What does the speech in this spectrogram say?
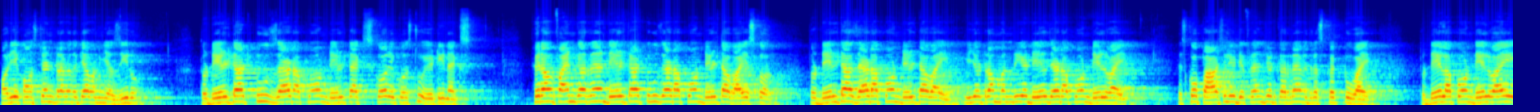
और ये कांस्टेंट टर्म है तो क्या बन गया? ज़ीरो तो delta two z upon delta x square equals to eighteen x फिर हम फाइंड कर रहे हैं delta two z upon delta y square तो delta z upon delta y ये जो टर्म बन रही है, del z upon del y इसको पार्शली डिफ्रेंशिएट कर रहे हैं विद रिस्पेक्ट टू वाई तो del upon del y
